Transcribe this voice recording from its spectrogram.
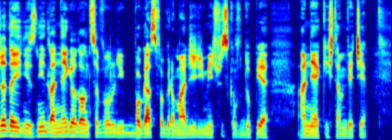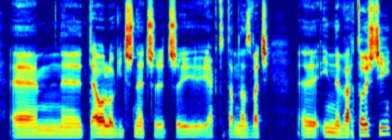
Jedi jest nie dla niego, on se woli bogactwo gromadzić i mieć wszystko w dupie, a nie jakieś tam, wiecie, teologiczne, czy, czy jak to tam nazwać, e, inne wartości.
